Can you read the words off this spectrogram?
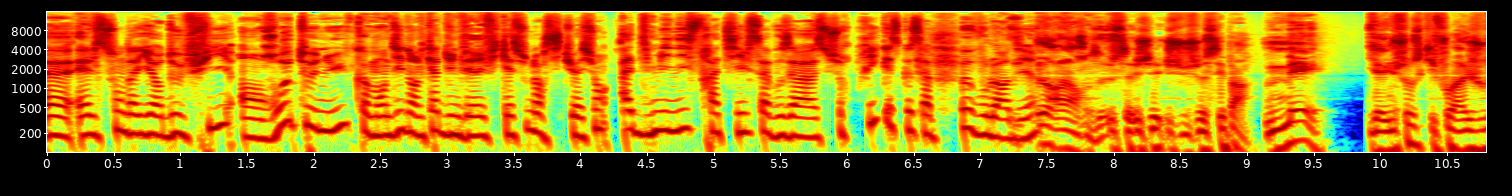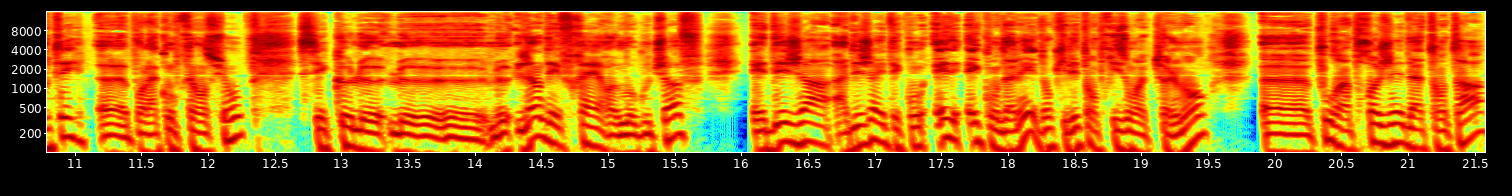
Euh, elles sont d'ailleurs depuis en retenue, comme on dit, dans le cadre d'une vérification de leur situation administrative. Ça vous a surpris? Qu'est-ce que ça peut vouloir dire? Non, alors, je, je sais pas, mais il y a une chose qu'il faut ajouter euh, pour la compréhension, c'est que l'un des frères Mogouchov est déjà a déjà été condamné, donc il est en prison actuellement euh, pour un projet d'attentat.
